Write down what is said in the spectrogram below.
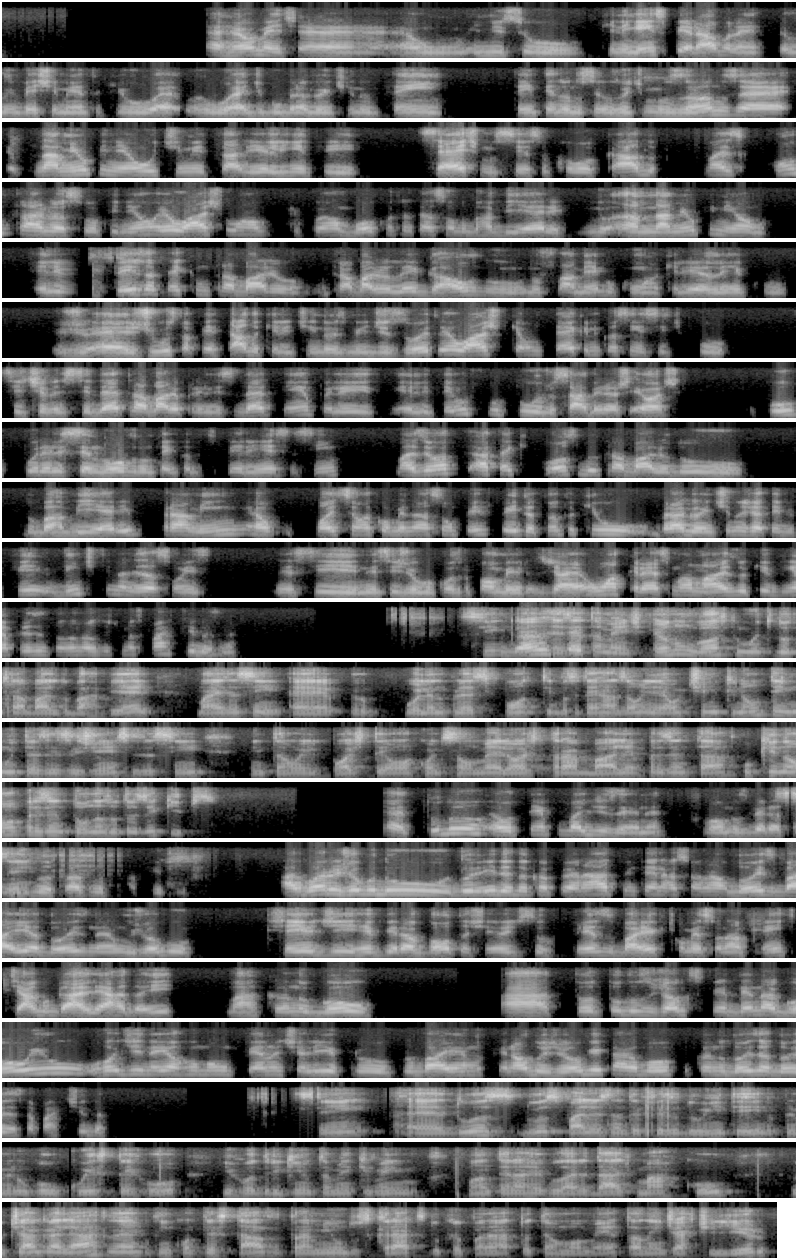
É, realmente, é, é um início que ninguém esperava, né, pelo investimento que o, o Red Bull Bragantino tem, tem tendo nos seus últimos anos. É, na minha opinião, o time estaria ali entre sétimo, sexto colocado, mas contrário da sua opinião, eu acho uma, que foi uma boa contratação do Barbieri, na, na minha opinião. Ele fez Sim. até que um trabalho, um trabalho legal no, no Flamengo com aquele elenco é, justo, apertado que ele tinha em 2018. Eu acho que é um técnico assim, se tipo se tiver, se der trabalho para ele, se der tempo, ele, ele tem um futuro, sabe? Eu, eu acho por, por ele ser novo, não tem tanta experiência assim, mas eu até que gosto do trabalho do, do Barbieri, para mim, é, pode ser uma combinação perfeita. Tanto que o Bragantino já teve 20 finalizações nesse, nesse jogo contra o Palmeiras. Já é um acréscimo a mais do que vinha apresentando nas últimas partidas, né? Sim, é, exatamente. Eu não gosto muito do trabalho do Barbieri, mas, assim, é, eu, olhando para esse ponto, você tem razão, ele é um time que não tem muitas exigências, assim, então ele pode ter uma condição melhor de trabalho e apresentar o que não apresentou nas outras equipes. É, tudo é o tempo vai dizer, né? Vamos ver assim nos próximos capítulos. Agora o jogo do, do líder do campeonato, Internacional 2, Bahia 2, né? Um jogo cheio de reviravolta, cheio de surpresas. Bahia que começou na frente, Thiago Galhardo aí marcando gol a, to, todos os jogos perdendo a gol e o Rodinei arrumou um pênalti ali pro, pro Bahia no final do jogo e acabou ficando 2 a 2 essa partida. Sim, é, duas, duas falhas na defesa do Inter aí, no primeiro gol o Cuesta errou e Rodriguinho também que vem mantendo a regularidade marcou. O Thiago Galhardo, né, incontestável, para mim um dos craques do campeonato até o momento, além de artilheiro.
